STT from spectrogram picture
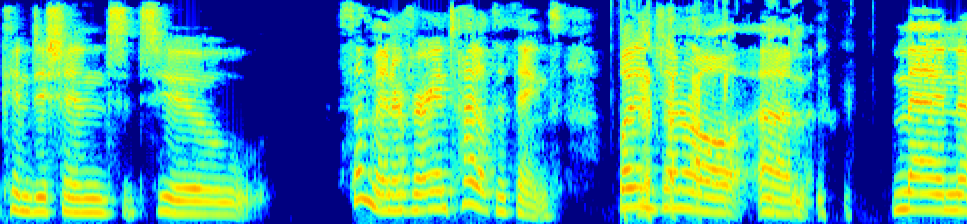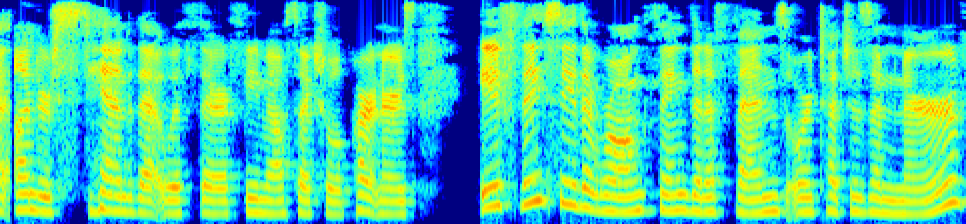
conditioned to, some men are very entitled to things, but in general, um, men understand that with their female sexual partners, if they say the wrong thing that offends or touches a nerve,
